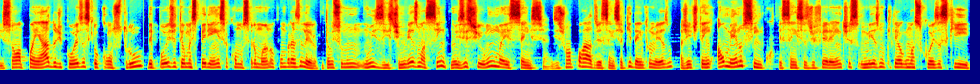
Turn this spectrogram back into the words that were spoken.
Isso é um apanhado de coisas que eu construo depois de ter uma experiência como ser humano ou como brasileiro. Então, isso não, não existe. Mesmo assim, não existe uma essência, existe uma porrada de essência. Aqui dentro mesmo, a gente tem ao menos cinco essências diferentes, mesmo que tenha algumas coisas que,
